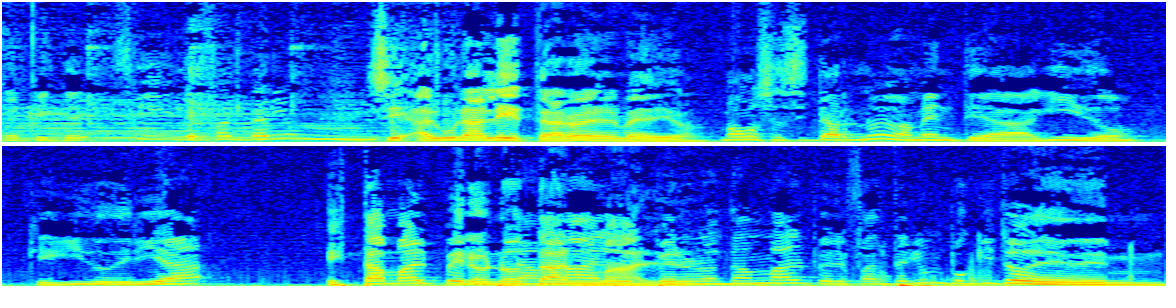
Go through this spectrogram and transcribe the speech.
Repite. Sí, le faltaría un. Sí, alguna letra, ¿no? En el medio. Vamos a citar nuevamente a Guido, que Guido diría. Está mal, pero no tan mal. Pero no tan mal, pero le faltaría un poquito de. de-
